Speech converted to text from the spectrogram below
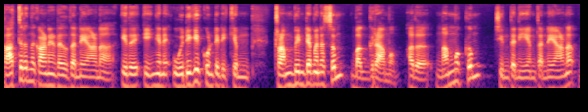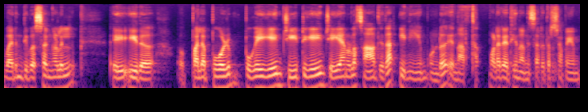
കാത്തിരുന്ന് കാണേണ്ടത് തന്നെയാണ് ഇത് ഇങ്ങനെ ഉരുകിക്കൊണ്ടിരിക്കും ട്രംപിന്റെ മനസ്സും ബഗ്രാമും. അത് നമുക്കും ചിന്തനീയം തന്നെയാണ്. വരും ദിവസങ്ങളിൽ ഇത് പലപ്പോഴും പുകയുകയും ചീറ്റുകയും ചെയ്യാനുള്ള സാധ്യത ഇനിയും ഉണ്ട് എന്നർത്ഥം. വളരെയധികം നന്ദി സാർ. ഇത്ര സമയം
